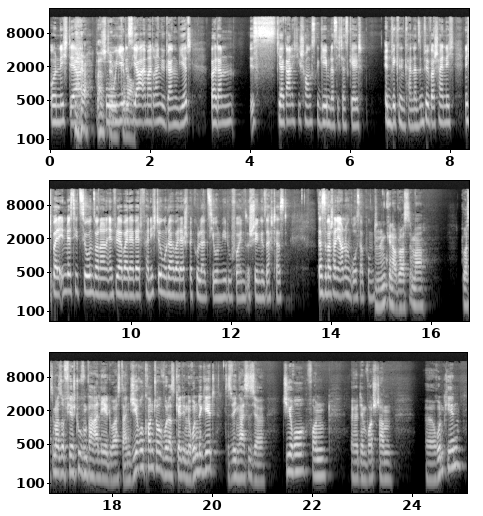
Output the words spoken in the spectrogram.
und nicht der, ja, wo stimmt, jedes genau. Jahr einmal drangegangen wird. Weil dann ist ja gar nicht die Chance gegeben, dass sich das Geld entwickeln kann. Dann sind wir wahrscheinlich nicht bei der Investition, sondern entweder bei der Wertvernichtung oder bei der Spekulation, wie du vorhin so schön gesagt hast. Das ist wahrscheinlich auch noch ein großer Punkt. Mhm, genau, du hast immer, du hast immer so vier Stufen parallel. Du hast dein Girokonto, wo das Geld in eine Runde geht. Deswegen heißt es ja Giro von äh, dem Wortstamm äh, rundgehen.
